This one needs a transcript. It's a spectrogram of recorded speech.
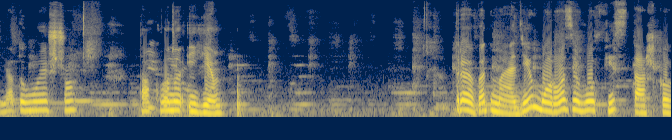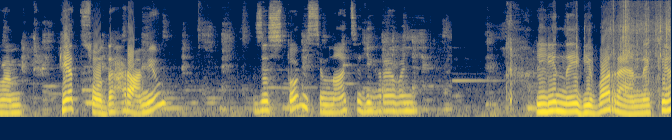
Я думаю, що так воно і є. Три ведмеді морозиво фісташкове 500 грамів за 118 гривень. Ліниві вареники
